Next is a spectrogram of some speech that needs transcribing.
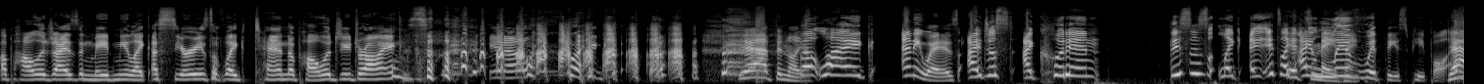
apologized and made me like a series of like 10 apology drawings. you know? like Yeah, familiar. but like, anyways, I just I couldn't. this is like it's like It's I amazing. live with these people, Yeah. and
